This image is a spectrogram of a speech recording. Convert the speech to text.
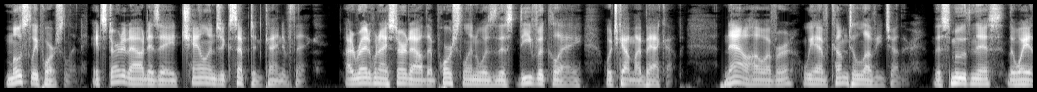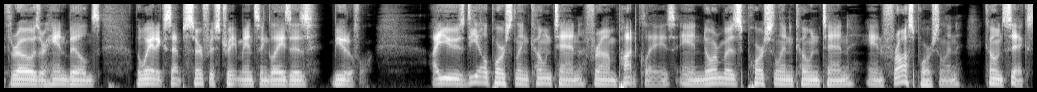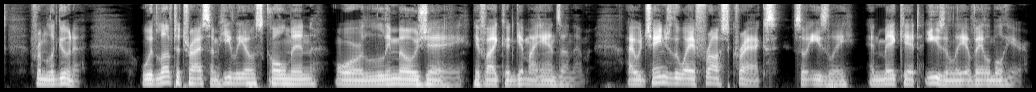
Mostly porcelain. It started out as a challenge accepted kind of thing. I read when I started out that porcelain was this diva clay, which got my back up. Now, however, we have come to love each other. The smoothness, the way it throws or hand builds, the way it accepts surface treatments and glazes, beautiful. I use DL Porcelain Cone 10 from Pot Clays and Norma's Porcelain Cone 10 and Frost Porcelain Cone 6 from Laguna. Would love to try some Helios, Coleman, or Limoges if I could get my hands on them. I would change the way frost cracks so easily and make it easily available here.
